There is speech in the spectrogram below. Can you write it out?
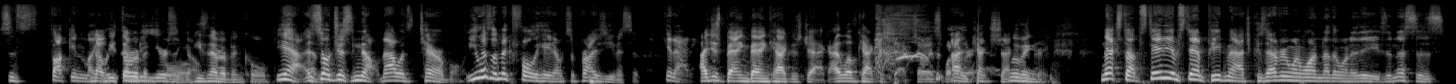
since fucking like no, he's 30 years cool. ago. He's never been cool. yeah, and never. so just no, that was terrible. You as a Mick Foley hater, I'm surprised you even said that. Get out of here. I just bang bang Cactus Jack. I love Cactus Jack, so it's I, whatever. Cactus Jack Moving. Next up, Stadium Stampede match because everyone wanted another one of these, and this is,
